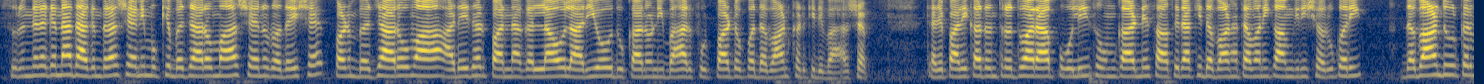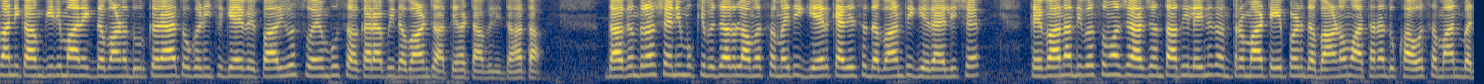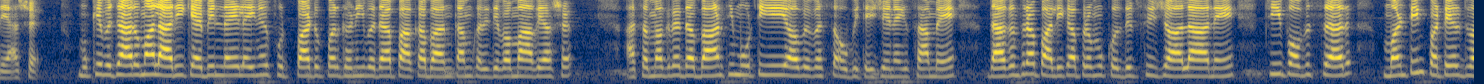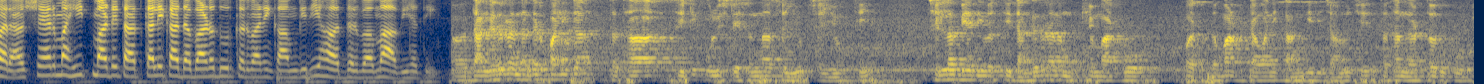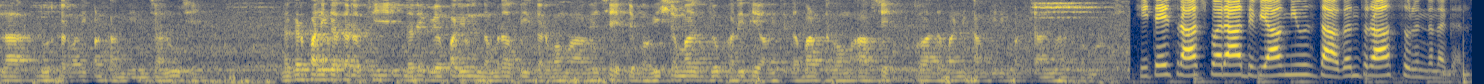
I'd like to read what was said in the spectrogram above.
સુરેન્દ્રનગરના ધાગંદ્રા શહેરની મુખ્ય બજારોમાં શહેરનું હૃદય છે, પણ બજારોમાં આડેધડ પાનના ગલ્લાઓ, લારીઓ, દુકાનોની બહાર ફૂટપાથો પર દબાણ ખડકી દેવાયા છે. ત્યારે પાલિકા તંત્ર દ્વારા પોલીસ, હોમગાર્ડને સાથે રાખી દબાણ હટાવવાની કામગીરી શરૂ કરી. દબાણ દૂર કરવાની કામગીરીમાં અનેક દબાણો દૂર કરાયા તો ઘણી જગ્યાએ વેપારીઓ સ્વયંભૂ સહકાર આપી દબાણ જાતે હટાવી લીધા હતા. ધાગંદ્રા શહેરની મુખ્ય બજારો લાંબા સમયથી ગેરકાયદેસર દબાણથી ઘેરાયેલી છે. તહેવારના દિવસોમાં જાહેર જનતાથી લઈને તંત્ર માટે પણ દબાણો માથાના દુખાવો સમાન બન્યા છે. મુખ્ય બજારોમાં લારી, કેબિન લઈ લઈને ફૂટપાથ ઉપર ઘણી બધા પાકા બાંધકામ કરી દેવામાં આવ્યા છે. આ સમગ્ર દબાણથી મોટી અવ્યવસ્થા ઊભી થઈ જેને સામે દાગંદ્રા પાલિકા પ્રમુખ કુલદીપસિંહ ઝાલા અને ચીફ ઓફિસર મંટીન પટેલ દ્વારા શહેરમાં હિત માટે તાત્કાલિક આ દબાણો દૂર કરવાની કામગીરી હાથ ધરવામાં આવી હતી. ધાંગધ્રા નગરપાલિકા તથા સિટી પોલીસ સ્ટેશનના સંયુક્ત સહયોગથી છેલ્લા બે દિવસથી ધાંગધ્રાના મુખ્ય માર્ગો પર દબાણ હટાવવાની કામગીરી ચાલુ છે તથા નડતરુ કોટલા દૂર કરવાની પણ કામગીરી ચાલુ છે. નગરપાલિકા તરફથી દરેક વેપારીઓને નમ્ર અપીલ કરવામાં આવે છે કે ભવિષ્યમાં જો ફરીથી આવી રીતે દબાણ કરવામાં આવશે, તો આ દબાણની કામગીરી પણ ચાલુ રાખવામાં આવશે. હિતેશ રાજપરા, દિવ્યાંગ ન્યૂઝ ધાગંતરા સુરેન્દ્રનગર.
